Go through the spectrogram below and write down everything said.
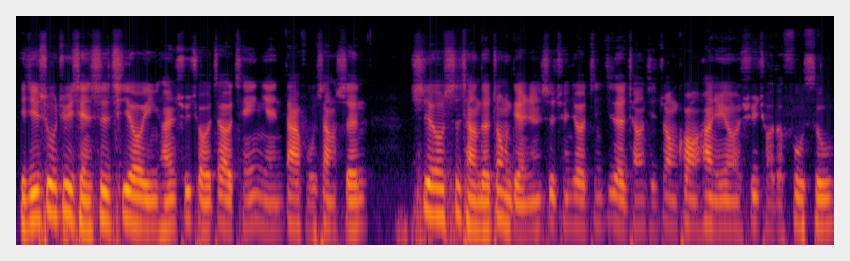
以及数据显示，汽油银行需求较前一年大幅上升。石油市场的重点仍是全球经济的长期状况和原油需求的复苏。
